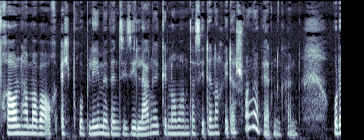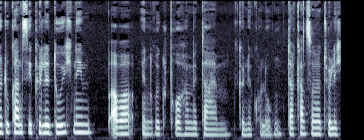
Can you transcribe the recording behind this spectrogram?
Frauen haben aber auch echt Probleme, wenn sie sie lange genommen haben, dass sie danach wieder schwanger werden können. Oder du kannst die Pille durchnehmen, aber in Rücksprache mit deinem Gynäkologen. Da kannst du natürlich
